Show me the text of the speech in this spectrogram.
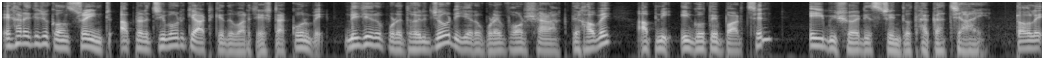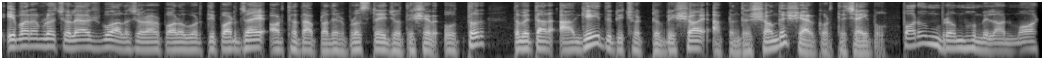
এখানে কিছু কনস্ট্রেন্ট আপনার জীবনকে আটকে দেওয়ার চেষ্টা করবে। নিজের উপরে ধৈর্য, নিজের উপরে ভরসা রাখতে হবে। আপনি এগোতে পারছেন এই বিষয়ে নিশ্চিন্ত থাকা যায়। তাহলে এবার আমরা চলে আসব আলোচনার পরবর্তী পর্যায়ে, অর্থাৎ আপনাদের প্রশ্নে জ্যোতিষের উত্তর, তবে তার আগে দুটি ছোট্ট বিষয় আপনাদের সঙ্গে শেয়ার করতে চাইব। পরম ব্রহ্ম মিলন মঠ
